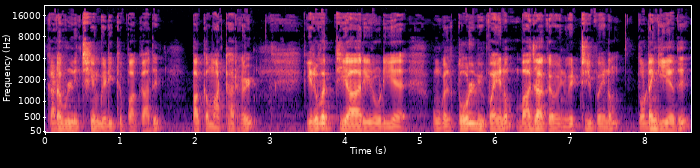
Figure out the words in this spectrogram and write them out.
கடவுள் நிச்சயம் வேடிக்கை பார்க்காது பார்க்க மாட்டார்கள். இருபத்தி ஆறினுடைய உங்கள் தோல்வி பயணம் பாஜகவின் வெற்றி பயணம் தொடங்கியது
